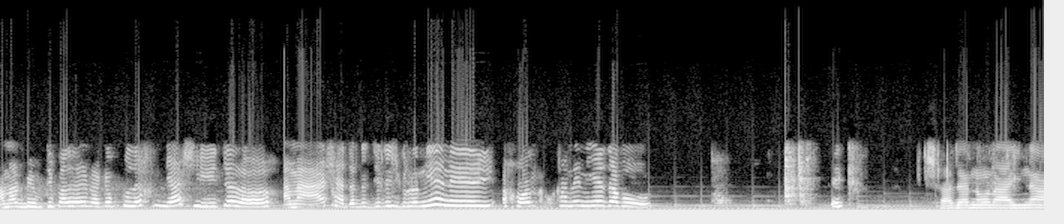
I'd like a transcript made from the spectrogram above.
আমার বিউটি পার্লার মেকআপগুলো এখন নিয়ে আসি চলো। আমার সাজানোর জিনিসগুলো নিয়ে নেই এখন ওখানে নিয়ে যাব। সাজানোর আয়না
